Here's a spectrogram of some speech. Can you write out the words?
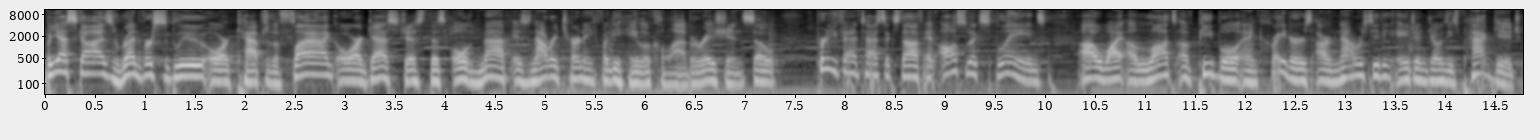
But yes, guys, red versus blue or capture the flag or I guess just this old map is now returning for the Halo collaboration. So pretty fantastic stuff. It also explains uh, why a lot of people and creators are now receiving Agent Jonesy's package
